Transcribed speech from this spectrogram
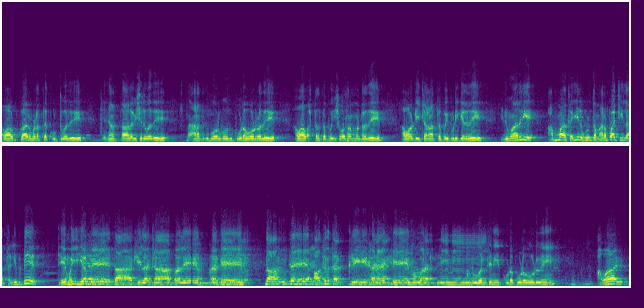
அவ உட்காரும் இடத்தை கூட்டுவது ஜனத்தால விசிறுவது ஸ்நானத்துக்கு போகும்போது கூட ஓடுறது அவ வஸ்திரத்தை போய் சோதனம் பண்றது அவளுடைய சரணத்தை போய் பிடிக்கிறது. இது மாதிரி அம்மா கையில கொடுத்த மரப்பாச்சி எல்லாம் தள்ளிவிட்டு தேமையவே வேதாகில சாபலேர்பகே தாந்தே அதிருத கிரீடனகேமுவர்த்தினி அனுவர்த்தினி கூட கூட ஓடுவேன். அவள்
